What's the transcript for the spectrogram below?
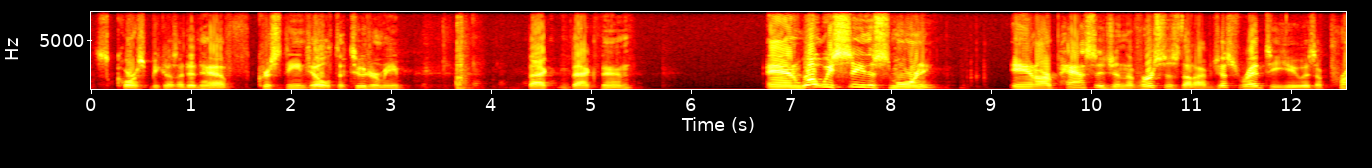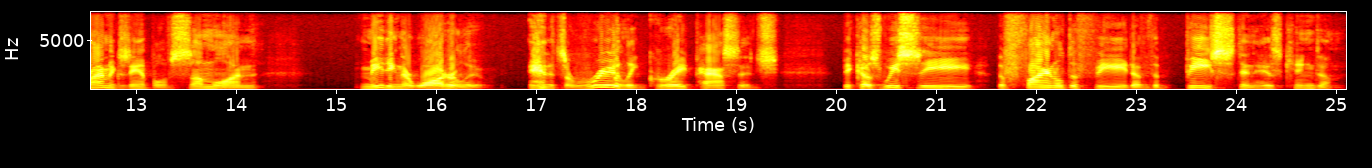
Of course, because I didn't have Christine Hill to tutor me back, back then. And what we see this morning in our passage in the verses that I've just read to you is a prime example of someone meeting their Waterloo. And it's a really great passage because we see the final defeat of the beast in his kingdom.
